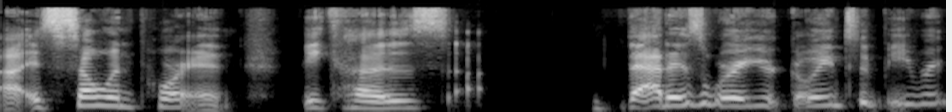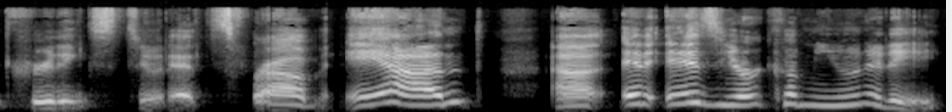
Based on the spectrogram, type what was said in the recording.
it's so important because that is where you're going to be recruiting students from. And uh, it is your community.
